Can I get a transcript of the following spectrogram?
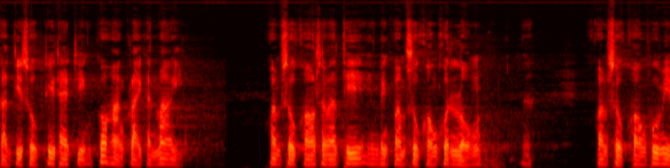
สันติสุขที่แท้จริงก็ห่างไกลกันมากอีก ความสุขของสมาธิเป็นความสุขของคนหลง ความสุขของผู้มี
